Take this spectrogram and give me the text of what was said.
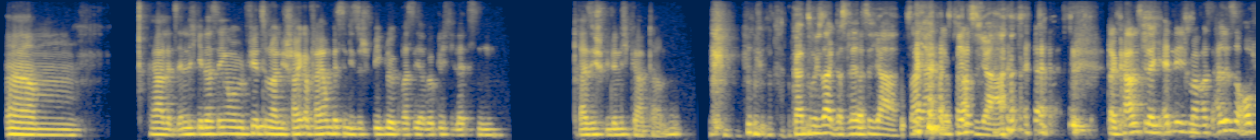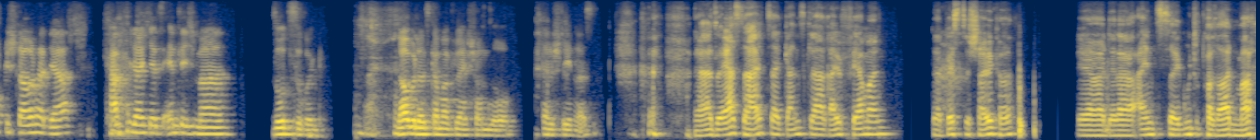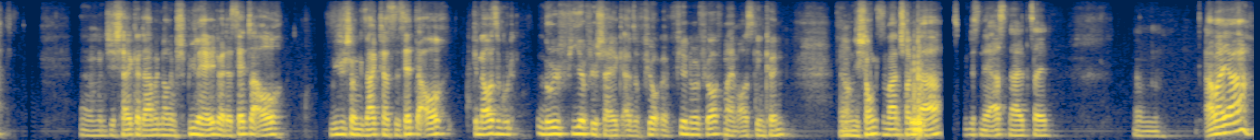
Ähm, ja, letztendlich geht das Ding aber mit 4 zu 0 an die Schalker. Vielleicht auch ein bisschen dieses Spielglück, was sie ja wirklich die letzten 30 Spiele nicht gehabt haben. Ne? Du kannst ruhig sagen, das letzte Jahr. Sag einfach das letzte Jahr. da kam es vielleicht endlich mal, was alles so aufgestaut hat, ja, kam vielleicht jetzt endlich mal so zurück. Ich glaube, das kann man vielleicht schon so dann stehen lassen. Ja, also erste Halbzeit ganz klar Ralf Fährmann, der beste Schalker, der, der da ein, zwei gute Paraden macht ähm, und die Schalker damit noch im Spiel hält, weil das hätte auch, wie du schon gesagt hast, das hätte auch genauso gut 0-4 für Schalke, also 4-0 für Hoffenheim ausgehen können. Ja. Die Chancen waren schon da, zumindest in der ersten Halbzeit. Ähm, aber ja,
